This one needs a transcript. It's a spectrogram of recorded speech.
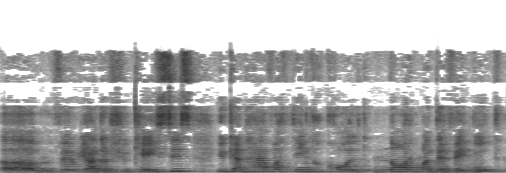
um, very other few cases, you can have a thing called norma de venit.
